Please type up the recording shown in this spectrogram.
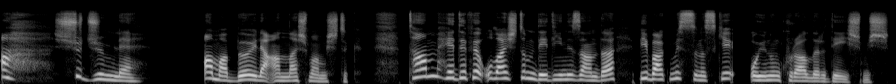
Ah, şu cümle. Ama böyle anlaşmamıştık. Tam hedefe ulaştım dediğiniz anda bir bakmışsınız ki oyunun kuralları değişmiş.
